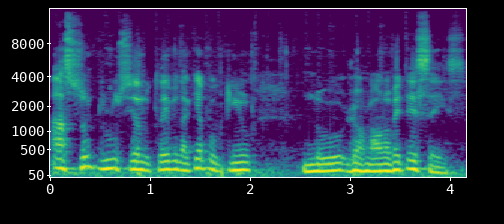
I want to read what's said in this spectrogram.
assunto do Luciano Kleber daqui a pouquinho no Jornal 96.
